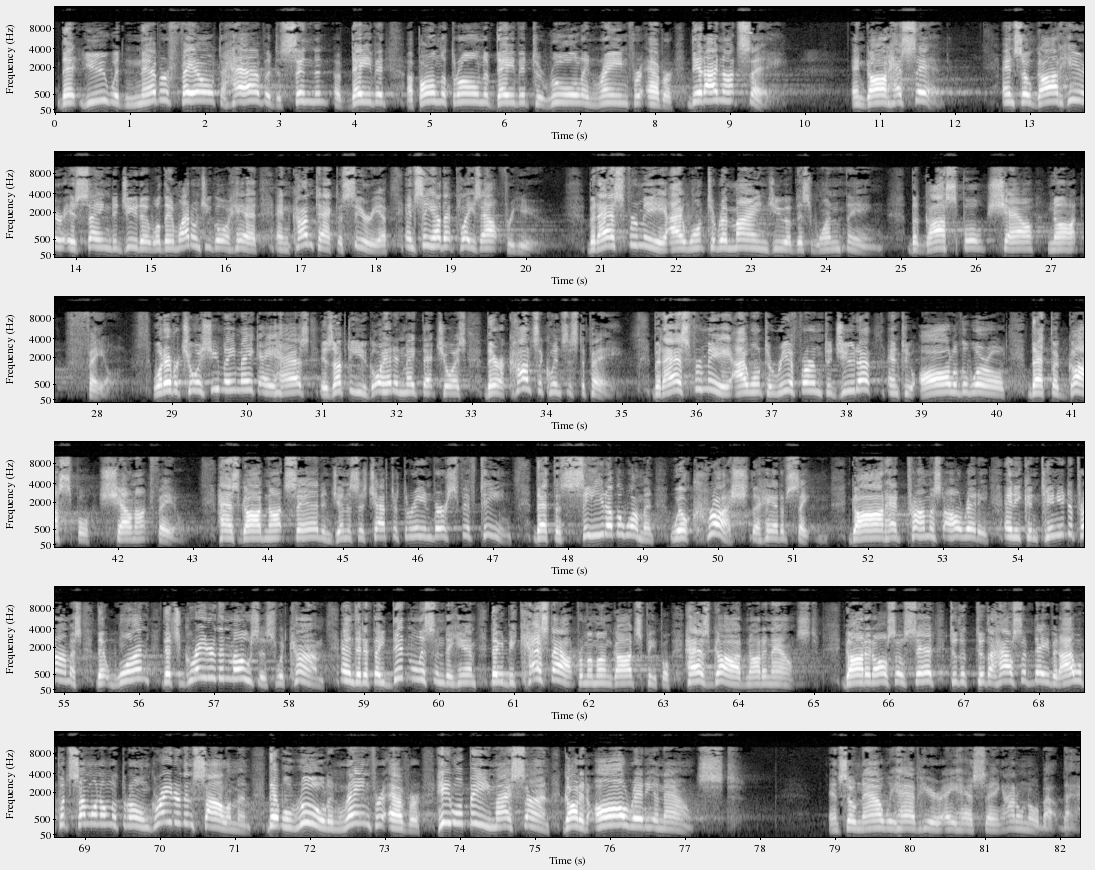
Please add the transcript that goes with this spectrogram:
that you would never fail to have a descendant of David upon the throne of David to rule and reign forever? Did I not say? And God has said. And so God here is saying to Judah, well then why don't you go ahead and contact Assyria and see how that plays out for you. But as for me, I want to remind you of this one thing. The gospel shall not fail. Whatever choice you may make, Ahaz, is up to you. Go ahead and make that choice. There are consequences to pay. But as for me, I want to reaffirm to Judah and to all of the world that the gospel shall not fail. Has God not said in Genesis chapter 3 and verse 15 that the seed of the woman will crush the head of Satan? God had promised already, and He continued to promise that one that's greater than Moses would come, and that if they didn't listen to Him, they would be cast out from among God's people. Has God not announced? God had also said to the, to the house of David, I will put someone on the throne greater than Solomon that will rule and reign forever. He will be my son. God had already announced. And so now we have here Ahaz saying, I don't know about that.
